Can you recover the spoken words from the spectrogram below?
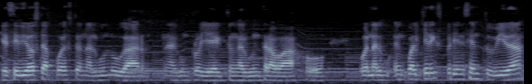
que si Dios te ha puesto en algún lugar, en algún proyecto, en algún trabajo o en, en cualquier experiencia en tu vida,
